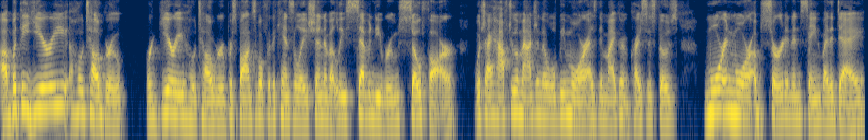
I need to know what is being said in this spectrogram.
Uh, but the Geary Hotel Group or Geary Hotel Group responsible for the cancellation of at least 70 rooms so far, which I have to imagine there will be more as the migrant crisis goes more and more absurd and insane by the day.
